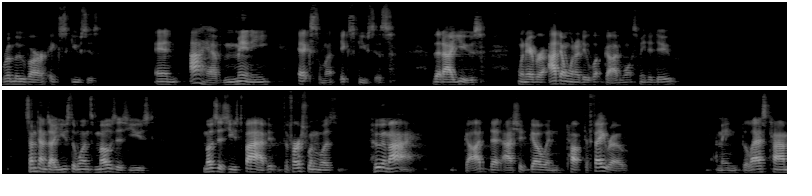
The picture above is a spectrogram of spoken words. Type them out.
remove our excuses. And I have many excellent excuses that I use whenever I don't want to do what God wants me to do. Sometimes I use the ones Moses used. Moses used five. The first one was, Who am I, God, that I should go and talk to Pharaoh? I mean, the last time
